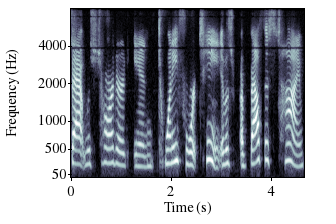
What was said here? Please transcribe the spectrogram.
that was chartered in 2014. It was about this time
